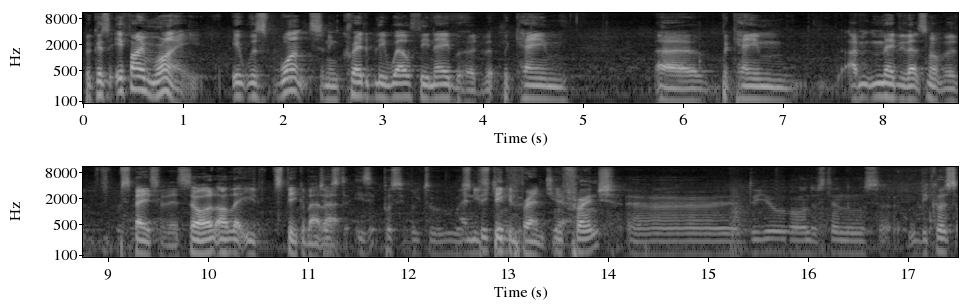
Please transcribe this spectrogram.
because if I'm right, it was once an incredibly wealthy neighborhood that became uh, became um, maybe that's not the space for this. So I'll, I'll let you speak about Just, that. is it possible to And you speak, speak in French, In yeah. French, uh, do you understand? uh, Because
